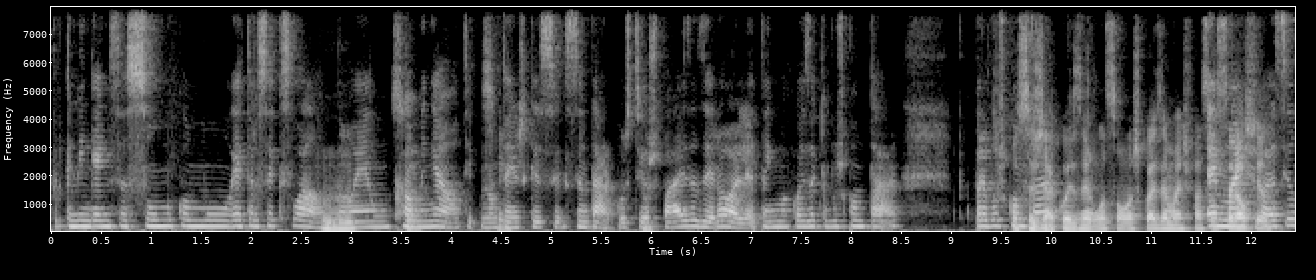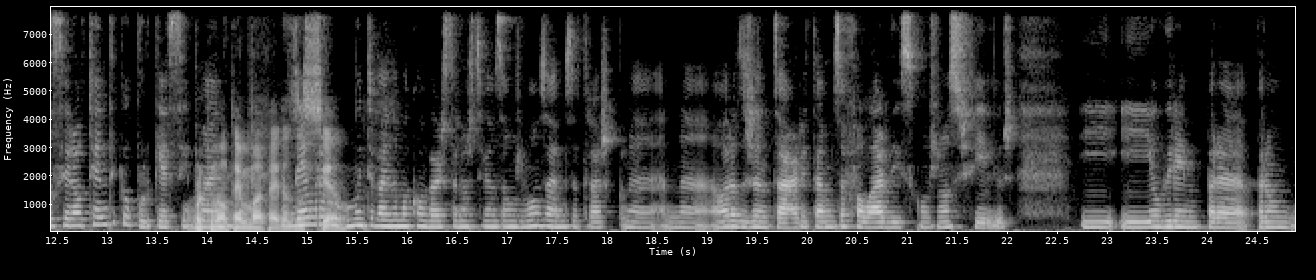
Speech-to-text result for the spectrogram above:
porque ninguém se assume como heterossexual, uhum. não é um coming Sim. out, tipo, não Sim. tens que se sentar com os teus uhum. pais a dizer, olha, tenho uma coisa que vos contar para vos contar. Ou seja, há coisas em relação às quais é mais fácil é ser mais autêntico. fácil ser autêntico porque é assim. Porque mais... não tem barreiras Lembro muito bem de uma conversa que nós tivemos há uns bons anos atrás, na, na hora de jantar, e estávamos a falar disso com os nossos filhos. E, e eu virei-me para, para um,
